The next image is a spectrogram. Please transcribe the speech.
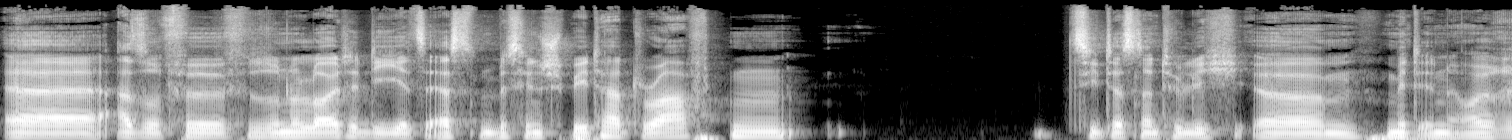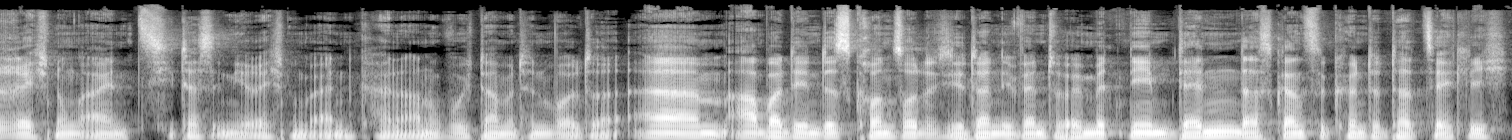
Äh, also für, für so eine Leute, die jetzt erst ein bisschen später draften, zieht das natürlich ähm, mit in eure Rechnung ein. Zieht das in die Rechnung ein. Keine Ahnung, wo ich damit hin wollte. Ähm, aber den Discount solltet ihr dann eventuell mitnehmen, denn das Ganze könnte tatsächlich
